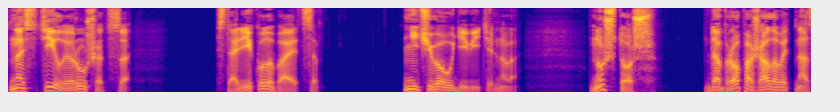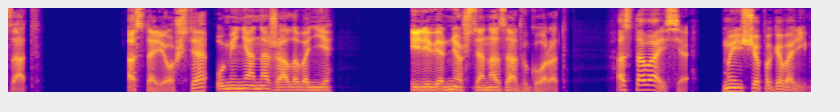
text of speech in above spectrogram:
настилы рушатся. Старик улыбается. Ничего удивительного. Ну что ж, добро пожаловать назад. Остаешься у меня на жалованье? Или вернешься назад в город? Оставайся, мы еще поговорим.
